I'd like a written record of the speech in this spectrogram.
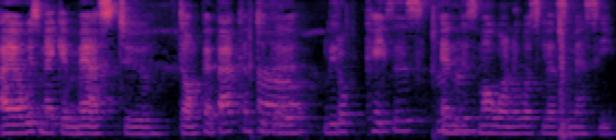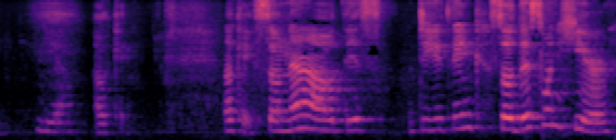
I always make a mess to dump it back into the little cases, and the small one it was less messy. Yeah. Okay. Okay, so now this, do you think, so this one here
